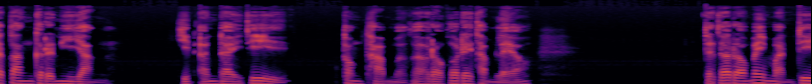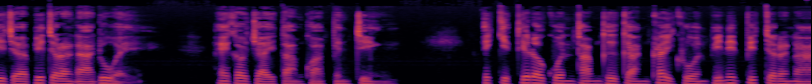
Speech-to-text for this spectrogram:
กระตังกรณีอย่างกิจอันใดที่ต้องทำเราก็ได้ทำแล้ว แต่ถ้าเราไม่หมั่นที่จะพิจารณาด้วย ให้เข้าใจตามความเป็นจริงไอ้กิจที่เราควรทำคือการใคร่ครวญพินิจพิจารณา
